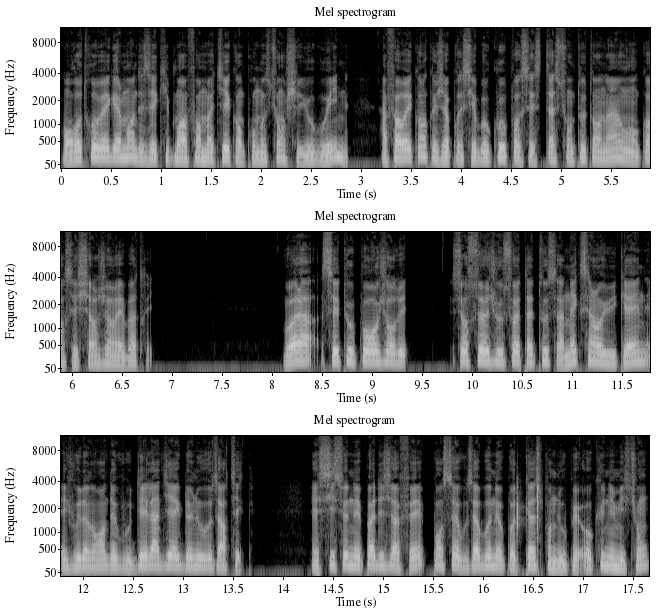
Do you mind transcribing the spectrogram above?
On retrouve également des équipements informatiques en promotion chez Uguin, un fabricant que j'apprécie beaucoup pour ses stations tout en un ou encore ses chargeurs et batteries. Voilà, c'est tout pour aujourd'hui. Sur ce, je vous souhaite à tous un excellent week-end et je vous donne rendez-vous dès lundi avec de nouveaux articles. Et si ce n'est pas déjà fait, pensez à vous abonner au podcast pour ne louper aucune émission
